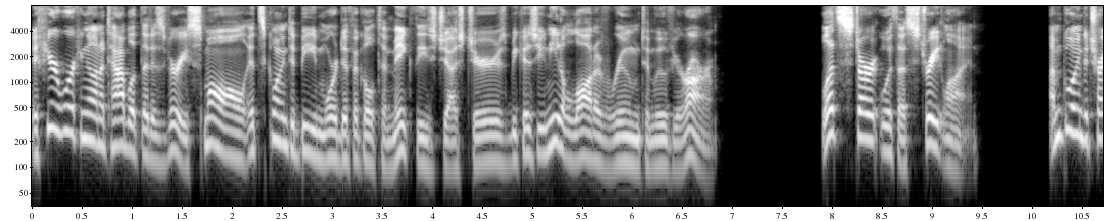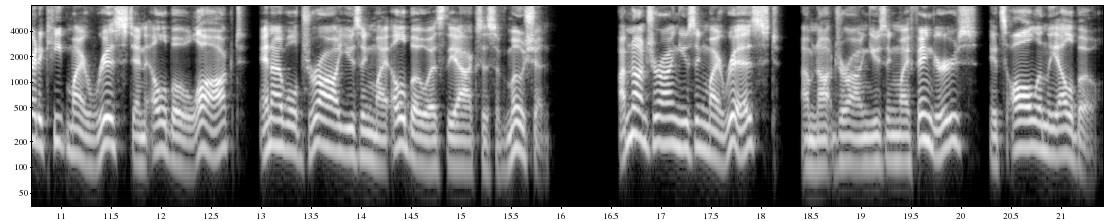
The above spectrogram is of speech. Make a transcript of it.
If you're working on a tablet that is very small, it's going to be more difficult to make these gestures because you need a lot of room to move your arm. Let's start with a straight line. I'm going to try to keep my wrist and elbow locked, and I will draw using my elbow as the axis of motion. I'm not drawing using my wrist, I'm not drawing using my fingers, it's all in the elbow.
